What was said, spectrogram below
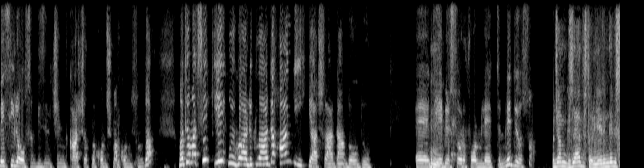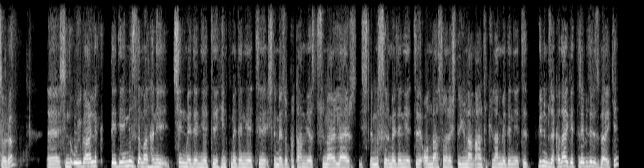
vesile olsun bizim için karşılıklı konuşma konusunda. Matematik ilk uygarlıklarda hangi ihtiyaçlardan doğdu e, diye hmm. bir soru formüle ettim. Ne diyorsun? Hocam güzel bir soru, yerinde bir soru. Ee, şimdi uygarlık dediğimiz zaman hani Çin medeniyeti, Hint medeniyeti, işte Mezopotamya, Sümerler, işte Mısır medeniyeti, ondan sonra işte Yunan, Antik Yunan medeniyeti günümüze kadar getirebiliriz belki.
